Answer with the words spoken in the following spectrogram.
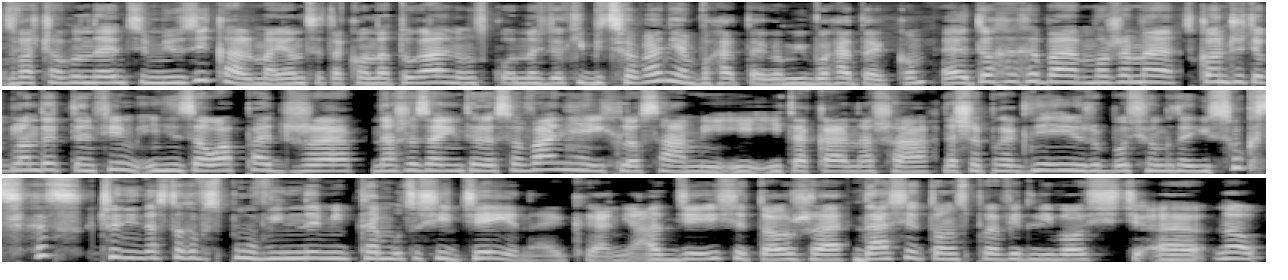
zwłaszcza oglądający musical, mający taką naturalną skłonność do kibicowania bohaterom, i bohaterkom. E, trochę chyba możemy skończyć oglądać ten film i nie załapać, że nasze zainteresowanie ich losami i, i taka nasza, nasze pragnienie, żeby osiągnęli sukces, czyni nas trochę współwinnymi temu, co się dzieje na ekranie. A dzieje się to, że da się tą sprawiedliwość, e, no,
